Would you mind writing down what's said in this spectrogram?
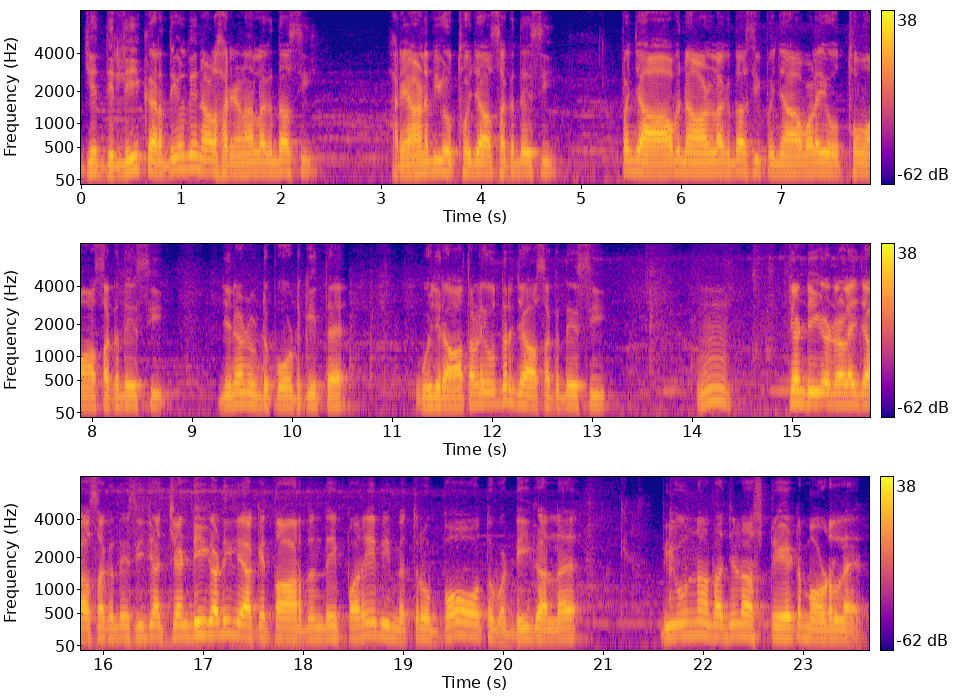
ਜੇ ਦਿੱਲੀ ਕਰਦੇ, ਉਹਦੇ ਨਾਲ ਹਰਿਆਣਾ ਲੱਗਦਾ ਸੀ। ਹਰਿਆਣਵੀ ਉੱਥੋਂ ਜਾ ਸਕਦੇ ਸੀ, ਪੰਜਾਬ ਨਾਲ ਲੱਗਦਾ ਸੀ, ਪੰਜਾਬ ਵਾਲੇ ਉੱਥੋਂ ਆ ਸਕਦੇ ਸੀ, ਜਿਨ੍ਹਾਂ ਨੂੰ ਡਿਪੋਰਟ ਕੀਤਾ ਗੁਜਰਾਤ ਵਾਲੇ ਉਧਰ ਜਾ ਸਕਦੇ ਸੀ, ਹੂੰ, ਚੰਡੀਗੜ੍ਹ ਵਾਲੇ ਜਾ ਸਕਦੇ ਸੀ, ਜਾਂ ਚੰਡੀਗੜ੍ਹ ਹੀ ਲਿਆ ਕੇ ਤਾਰ ਦਿੰਦੇ, ਪਰ ਇਹ ਵੀ ਮਿੱਤਰੋ ਬਹੁਤ ਵੱਡੀ ਗੱਲ ਹੈ ਵੀ ਉਹਨਾਂ ਦਾ ਜਿਹੜਾ ਸਟੇਟ ਮਾਡਲ ਹੈ,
